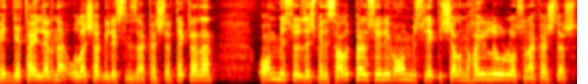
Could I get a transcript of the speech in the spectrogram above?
ve detaylarına ulaşabilirsiniz arkadaşlar. Tekrardan 10 bin sözleşmeli sağlık personeli ve 10 bin sürekli iş alımı hayırlı uğurlu olsun arkadaşlar.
